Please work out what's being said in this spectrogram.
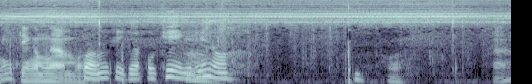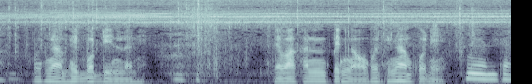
นี่เตียงงามๆบ่ของสิก็โอเคอยู่เด้เนาะฮะ บดงามเฮ็ดบดดินแล้วนี่ แต่ว่าคันเป็นเหงาเพิ่นสิงามกว่านี้แม่นจ้ะ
